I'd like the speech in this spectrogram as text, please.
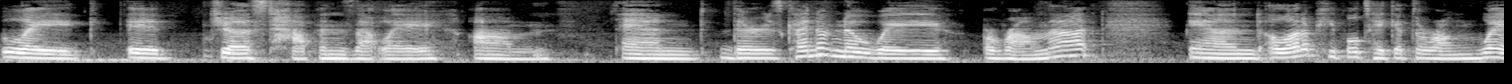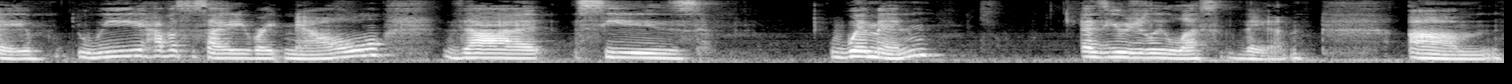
Like it just happens that way. Um, and there's kind of no way around that and a lot of people take it the wrong way. We have a society right now that sees women as usually less than, um,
